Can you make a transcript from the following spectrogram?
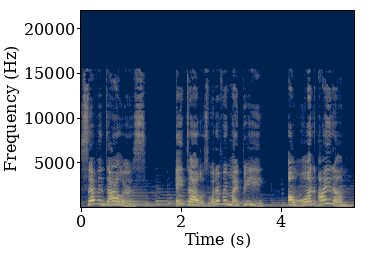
$7, $8, whatever it might be, on one item.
